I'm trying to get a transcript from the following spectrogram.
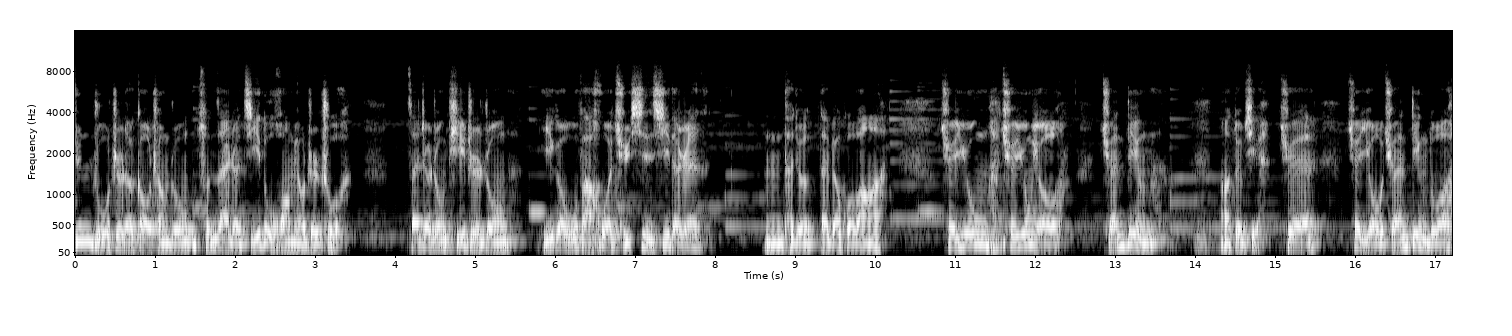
君主制的构成中存在着极度荒谬之处，在这种体制中，一个无法获取信息的人，嗯，他就代表国王啊，却拥却拥有权定啊，对不起，却却有权定夺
